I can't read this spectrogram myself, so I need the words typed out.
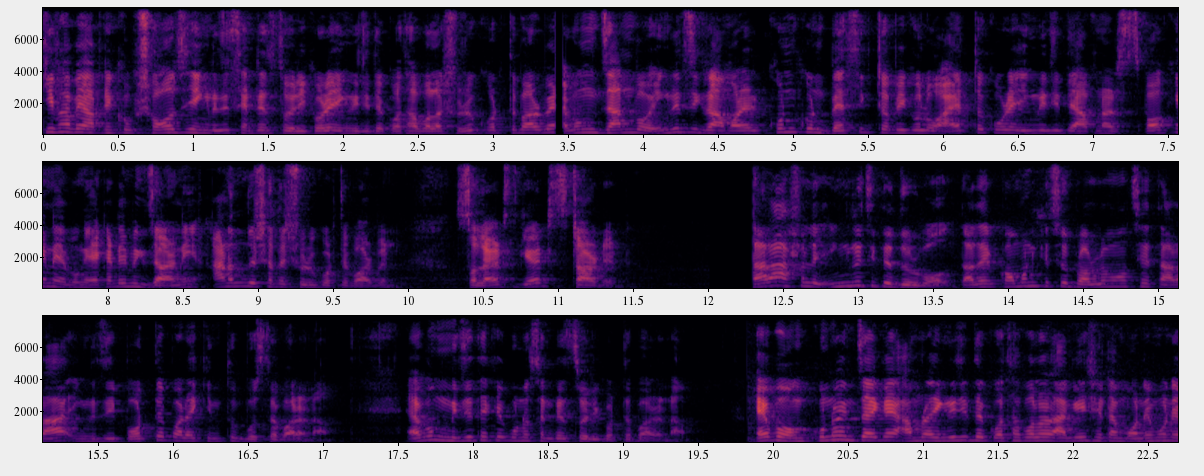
কীভাবে আপনি খুব সহজে ইংরেজি সেন্টেন্স তৈরি করে ইংরেজিতে কথা বলা শুরু করতে পারবেন এবং জানব ইংরেজি গ্রামারের কোন কোন বেসিক টপিকগুলো আয়ত্ত করে ইংরেজিতে আপনার স্পোকেন এবং একাডেমিক জার্নি আনন্দের সাথে শুরু করতে পারবেন সো লেটস গেট স্টার্টেড তারা আসলে ইংরেজিতে দুর্বল তাদের কমন কিছু প্রবলেম হচ্ছে তারা ইংরেজি পড়তে পারে কিন্তু বুঝতে পারে না এবং নিজে থেকে কোনো সেন্টেন্স তৈরি করতে পারে না এবং কোনো এক জায়গায় আমরা ইংরেজিতে কথা বলার আগে সেটা মনে মনে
